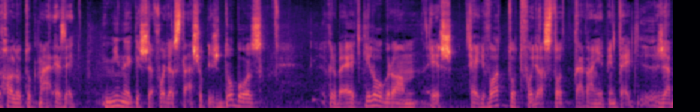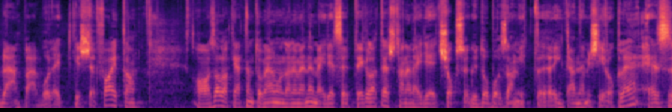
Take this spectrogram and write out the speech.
hallottuk már, ez egy minél kisebb fogyasztású kis doboz, kb. egy kilogramm és egy wattot fogyasztott, tehát annyit, mint egy zseblámpából egy kisebb fajta. Az alakját nem tudom elmondani, mert nem egy egyszerű téglatest, hanem egy, egy sokszögű doboz, amit inkább nem is írok le. Ez,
